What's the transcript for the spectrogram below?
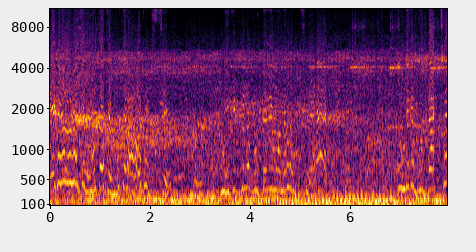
এখানে মনে হচ্ছে ভূত আছে ভূতের আওয়াজ হচ্ছে মিউজিকগুলো ভূতেরই মনে হচ্ছে হ্যাঁ কোন দিকে ভূত ডাকছে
